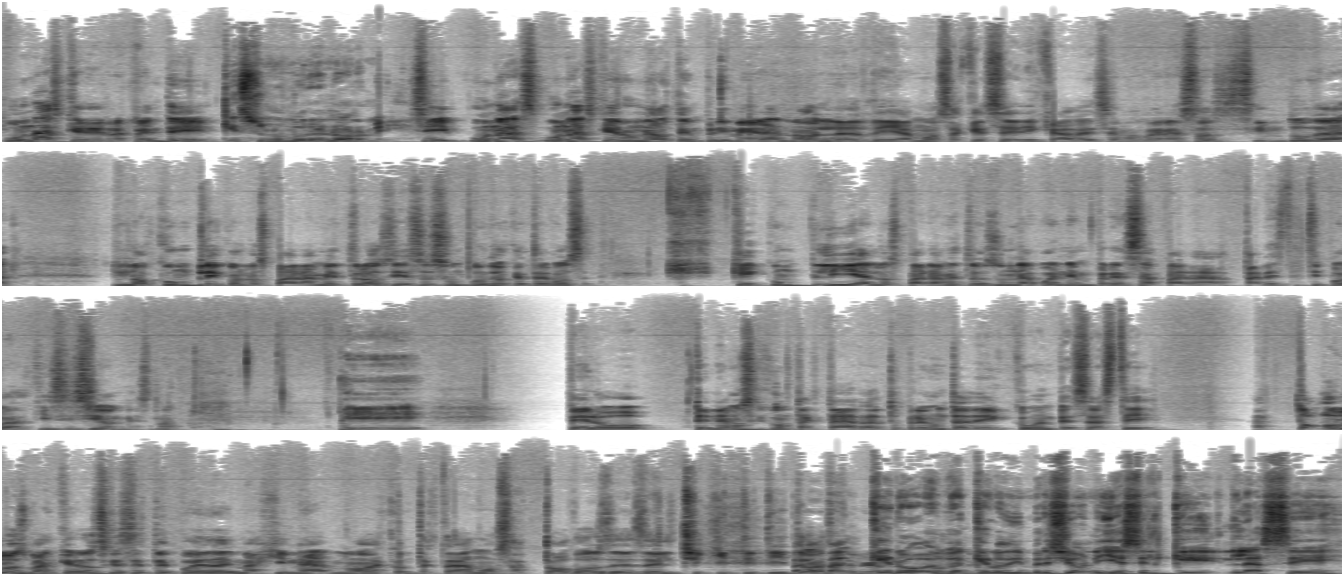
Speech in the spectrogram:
unas que de repente Que es un número enorme. Sí, unas, unas que era un auto en primera, ¿no? Las veíamos a qué se dedicaba y decíamos, bueno, eso sin duda no cumple con los parámetros y eso es un punto que tenemos. ¿Qué cumplía los parámetros de una buena empresa para, para este tipo de adquisiciones, ¿no? Eh, pero tenemos que contactar a tu pregunta de cómo empezaste a todos los banqueros que se te pueda imaginar, ¿no? Contactábamos a todos desde el chiquititito hasta el Banquero, banquero de inversión y es el que la hace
